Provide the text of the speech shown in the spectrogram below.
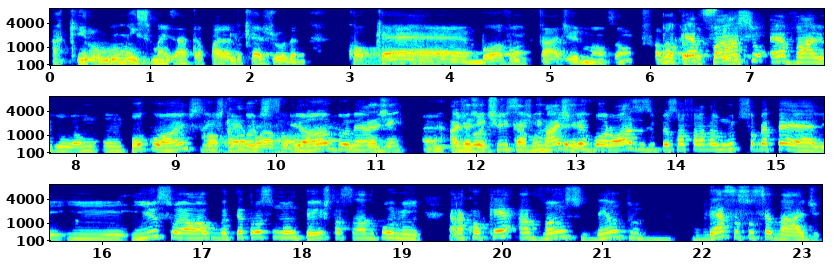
aquilo, hum, isso mais atrapalha do que ajuda. Qualquer boa vontade, irmãozão. Qualquer você, passo é válido. Um, um pouco antes, a gente estava noticiando, né? A gente, é. As notícias mais fervorosas e o pessoal falava muito sobre a PL. E, e isso é algo que eu até trouxe num texto assinado por mim. Era qualquer avanço dentro dessa sociedade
